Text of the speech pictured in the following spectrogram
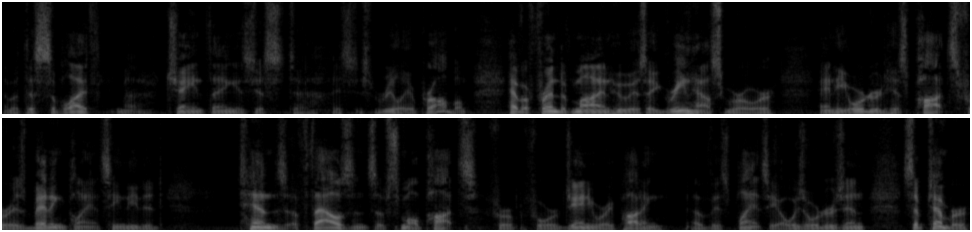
But this supply uh, chain thing is just, uh, it's just really a problem. I have a friend of mine who is a greenhouse grower and he ordered his pots for his bedding plants. He needed tens of thousands of small pots for, for January potting of his plants. He always orders in September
